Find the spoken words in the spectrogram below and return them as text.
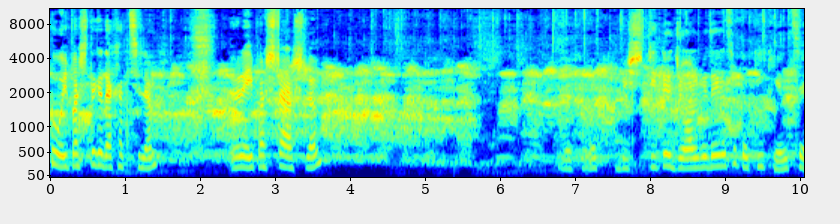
তো ওই পাশ থেকে দেখাচ্ছিলাম। এবার এই পাশটা আসলাম। দেখো বৃষ্টিতে জল বেঁধে গেছে, তো কি খেলছে?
